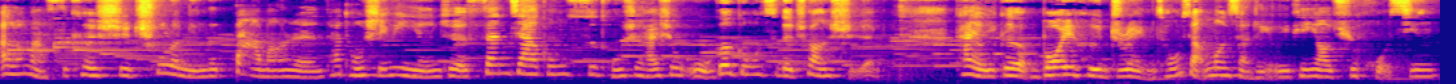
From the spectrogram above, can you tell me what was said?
埃隆·马斯克是出了名的大忙人，他同时运营着三家公司，同时还是五个公司的创始人。他有一个 boyhood dream，从小梦想着有一天要去火星，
